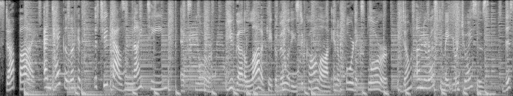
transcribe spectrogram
Stop by and take a look at the 2019 Explorer. You've got a lot of capabilities to call on in a Ford Explorer. Don't underestimate your choices. This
